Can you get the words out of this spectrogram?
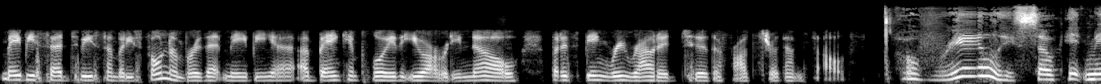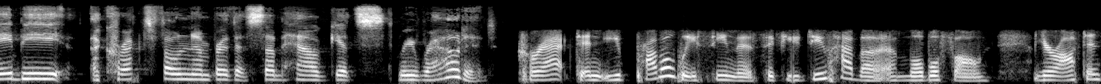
may be said to be somebody's phone number that may be a, a bank employee that you already know, but it's being rerouted to the fraudster themselves. Oh, really? So it may be a correct phone number that somehow gets rerouted. Correct. And you've probably seen this. If you do have a, a, mobile phone, you're often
